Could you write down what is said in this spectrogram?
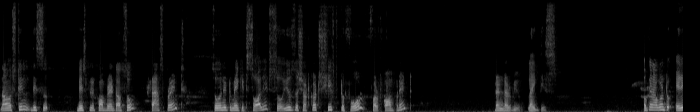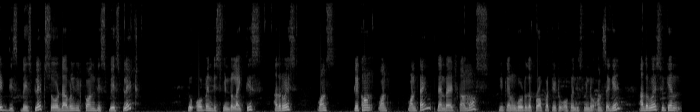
Now still this base plate component also transparent. So we need to make it solid. So use the shortcut shift to 4 for component render view like this okay now i want to edit this base plate. So double click on this base plate to open this window like this. Otherwise once click on one one time then right click on mouse. You can go to the property to open this window once again. Otherwise you can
